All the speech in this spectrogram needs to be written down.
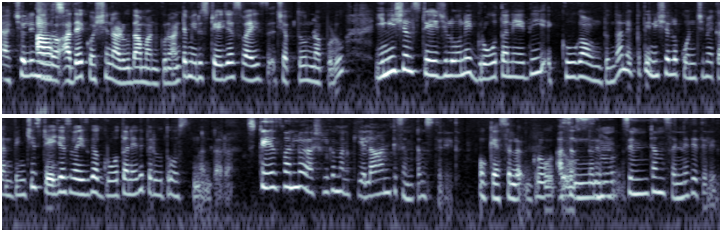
యాక్చువల్లీ నేను అదే క్వశ్చన్ అడుగుదాం అనుకున్నాను అంటే మీరు స్టేజెస్ వైజ్ చెప్తున్నప్పుడు ఇనిషియల్ స్టేజ్లోనే గ్రోత్ అనేది ఎక్కువగా ఉంటుందా? లేకపోతే ఇనిషియల్లో కొంచెమే కనిపించి స్టేజెస్ వైజ్గా గ్రోత్ అనేది పెరుగుతూ వస్తుందంటారా? స్టేజ్ వన్లో యాక్చువల్గా మనకి ఎలాంటి సిమ్టమ్స్ తెలియదు. ఓకే అసలు గ్రోత్ అసలు సిమ్టమ్స్ అనేది తెలియదు.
